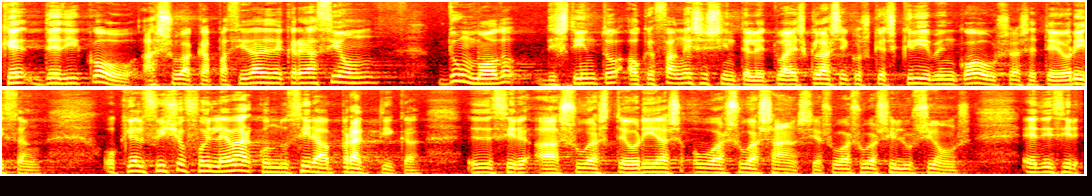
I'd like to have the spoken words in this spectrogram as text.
que dedicou a súa capacidade de creación dun modo distinto ao que fan eses intelectuais clásicos que escriben cousas e teorizan. O que el fixo foi levar, conducir á práctica, é dicir, ás súas teorías ou ás súas ansias ou ás súas ilusións. É dicir,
